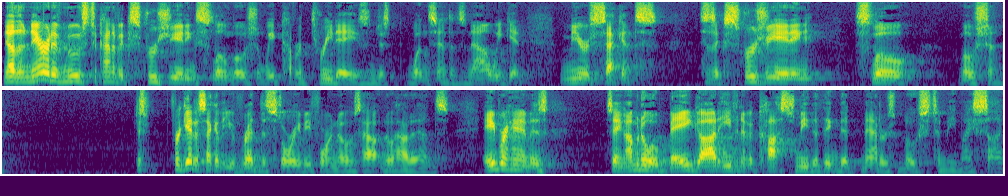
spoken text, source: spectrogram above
Now, the narrative moves to kind of excruciating slow motion. We covered three days in just one sentence. Now we get mere seconds. This is excruciating slow motion. Just forget a second that you've read the story before and knows how, know how it ends. Abraham is saying, I'm going to obey God even if it costs me the thing that matters most to me, my son.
